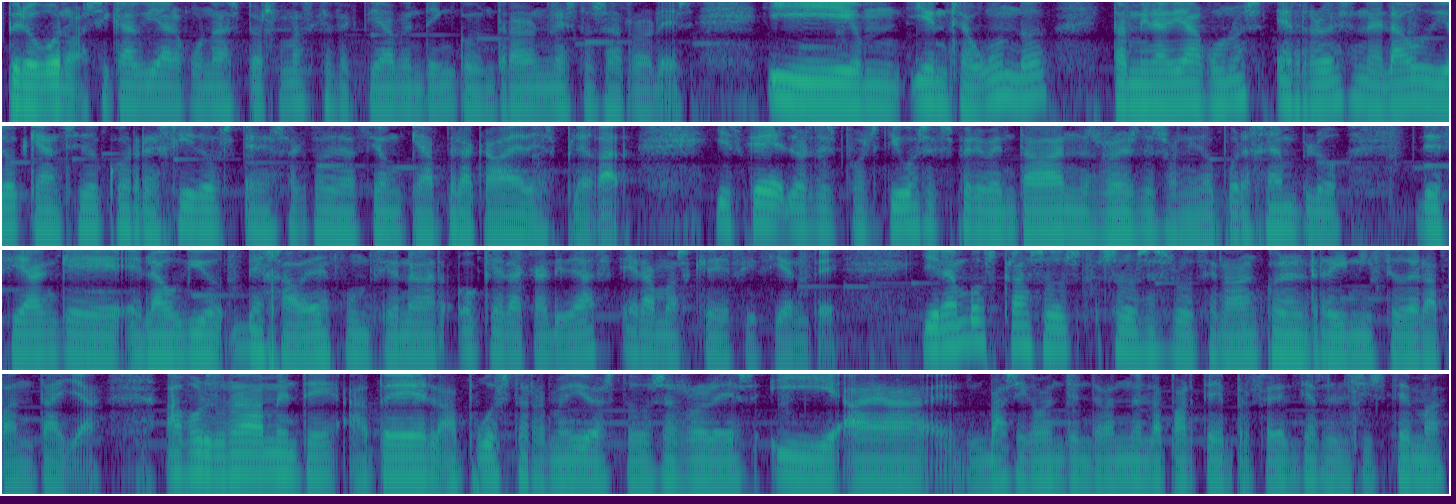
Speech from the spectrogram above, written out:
pero bueno, sí que había algunas personas que efectivamente encontraron estos errores. Y, en segundo, también había algunos errores en el audio que han sido corregidos en esta actualización que Apple acaba de desplegar. Y es que los dispositivos experimentaban errores de sonido. Por ejemplo, decían que el audio dejaba de funcionar o que la calidad era más que eficiente, y en ambos casos solo se solucionaban con el reinicio de la pantalla. Afortunadamente, Apple ha puesto remedio a estos errores y básicamente entrando en la parte de preferencias del sistema,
